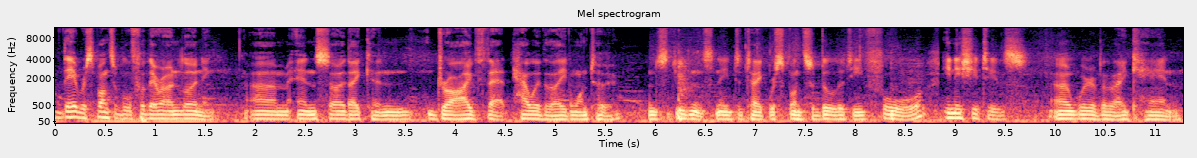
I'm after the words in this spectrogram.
they're responsible for their own learning, um, and so they can drive that however they want to. And students need to take responsibility for initiatives uh, wherever they can.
